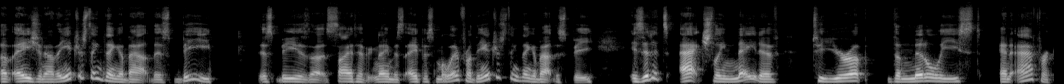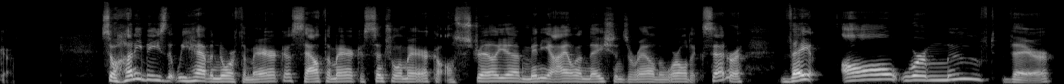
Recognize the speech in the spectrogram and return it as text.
of Asia. Now, the interesting thing about this bee, this bee is a scientific name is Apis mellifera. The interesting thing about this bee is that it's actually native to Europe, the Middle East, and Africa. So, honeybees that we have in North America, South America, Central America, Australia, many island nations around the world, etc., they all were moved there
